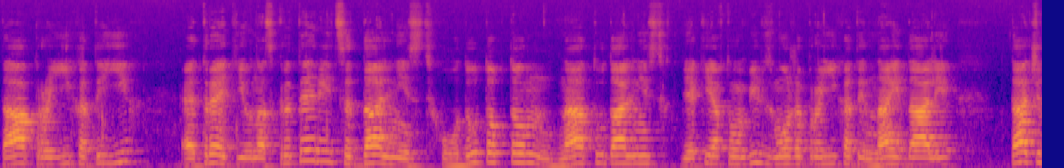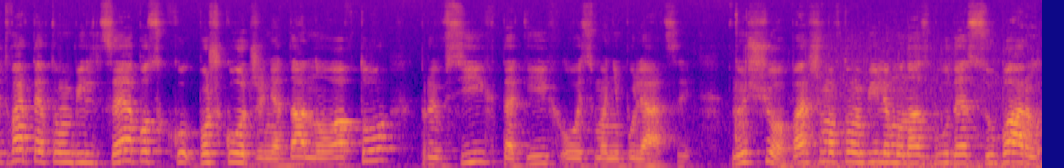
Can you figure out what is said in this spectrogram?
та проїхати їх. Е, Третій у нас критерій це дальність ходу, тобто на ту дальність, який автомобіль зможе проїхати найдалі. Та четвертий автомобіль це пошкодження даного авто при всіх таких ось маніпуляцій. Ну що, першим автомобілем у нас буде Subaru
